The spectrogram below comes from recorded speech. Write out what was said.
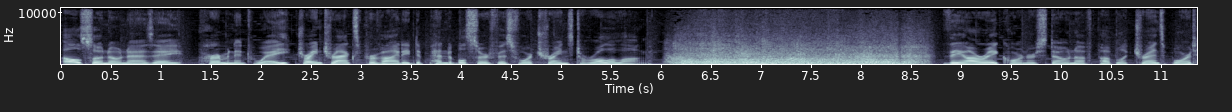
Also known as a permanent way, train tracks provide a dependable surface for trains to roll along. They are a cornerstone of public transport,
